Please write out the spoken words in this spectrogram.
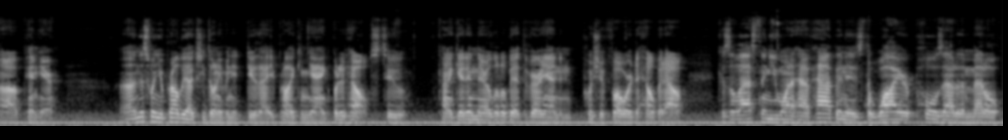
uh, pin here. Uh, and this one you probably actually don't even need to do that. You probably can yank, but it helps to kind of get in there a little bit at the very end and push it forward to help it out. Because the last thing you want to have happen is the wire pulls out of the metal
